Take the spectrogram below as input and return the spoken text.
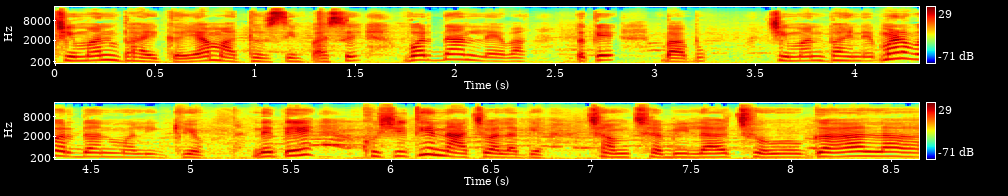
ચીમનભાઈ ગયા માધવસિંહ પાસે વરદાન લેવા. તો કે બાબુ, ચીમનભાઈને પણ વરદાન મળી ગયો. ને તે ખુશીથી નાચવા લાગ્યા. છમછબીલા છો ગાલા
